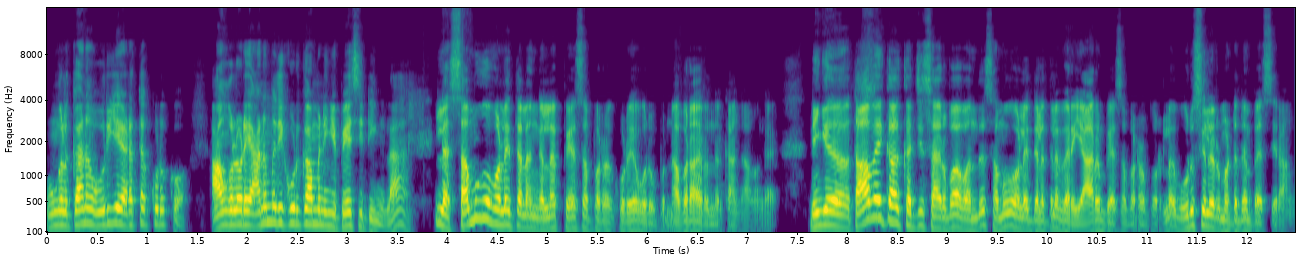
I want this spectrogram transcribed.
உங்களுக்கான உரிய இடத்த கொடுக்கும். அவங்களுடைய அனுமதி கொடுக்காம நீங்க பேசிட்டீங்களா? இல்ல சமூக வலைதளங்கள்ல பேசப்படக்கூடிய ஒரு நபராக இருந்திருக்காங்க அவங்க. நீங்க தாவைக்கா கட்சி சார்பா வந்து சமூக வலைதளத்துல வேற யாரும் பேசப்படுற பொருள் ஒரு சிலர் மட்டும்தான் பேசுறாங்க.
